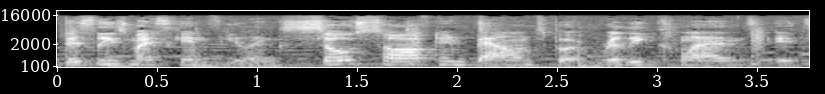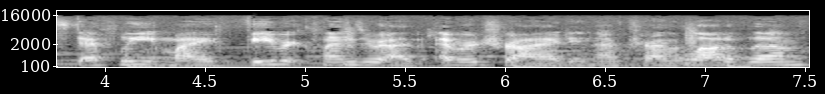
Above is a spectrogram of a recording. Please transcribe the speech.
This leaves my skin feeling so soft and balanced, but really cleansed. It's definitely my favorite cleanser I've ever tried, and I've tried a lot of them.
